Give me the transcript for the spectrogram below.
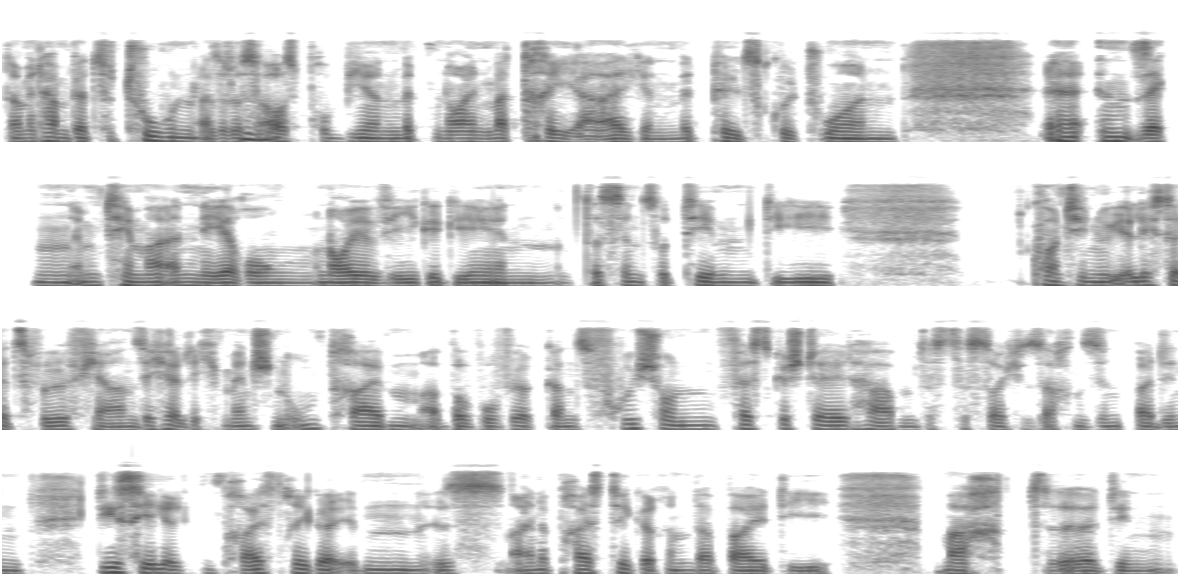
damit haben wir zu tun, also das mhm. Ausprobieren mit neuen Materialien, mit Pilzkulturen, äh, Insekten, im Thema Ernährung, neue Wege gehen. Das sind so Themen, die kontinuierlich seit zwölf Jahren sicherlich Menschen umtreiben, aber wo wir ganz früh schon festgestellt haben, dass das solche Sachen sind. Bei den diesjährigen PreisträgerInnen ist eine Preisträgerin dabei, die macht äh, den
